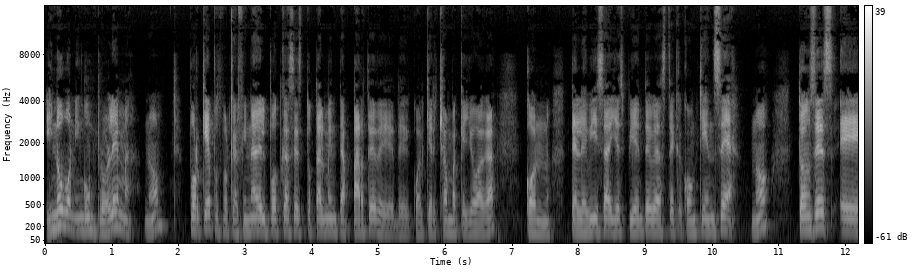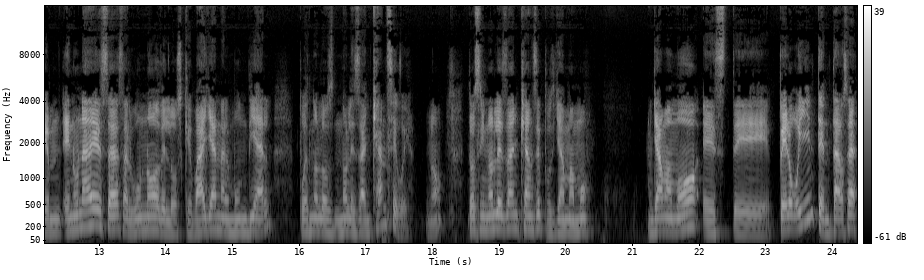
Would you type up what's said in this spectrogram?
y no hubo ningún problema, ¿no? ¿Por qué? Pues porque al final el podcast es totalmente aparte de, de cualquier chamba que yo haga con Televisa, ESPN, TV Azteca, con quien sea, ¿no? Entonces, eh, en una de esas, alguno de los que vayan al mundial, pues no, los, no les dan chance, güey, ¿no? Entonces, si no les dan chance, pues ya mamó. Ya mamó, este, pero voy a intentar, o sea,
